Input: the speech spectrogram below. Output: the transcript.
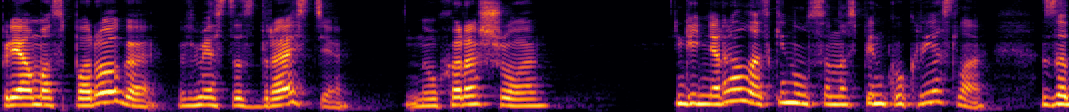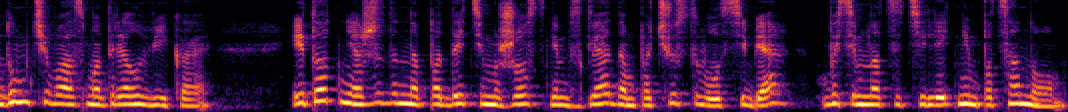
Прямо с порога? Вместо «здрасте»? Ну, хорошо». Генерал откинулся на спинку кресла, задумчиво осмотрел Вика – и тот неожиданно под этим жестким взглядом почувствовал себя восемнадцатилетним пацаном,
